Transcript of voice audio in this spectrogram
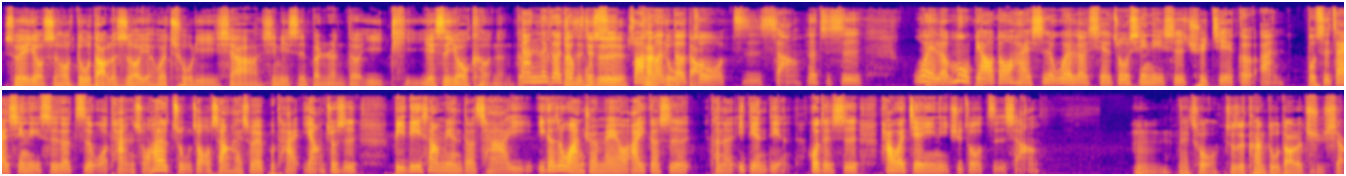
所以有时候督导的时候也会处理一下心理师本人的议题，也是有可能的。但那个就不是专门的做智商，那只是为了目标都还是为了协助心理师去接个案。不是在心理师的自我探索，它的主轴上还是会不太一样，就是比例上面的差异，一个是完全没有啊，一个是可能一点点，或者是他会建议你去做智商。嗯，没错，就是看督导的取向。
